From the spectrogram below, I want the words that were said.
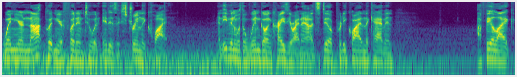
when you're not putting your foot into it, it is extremely quiet. And even with the wind going crazy right now, it's still pretty quiet in the cabin I feel like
